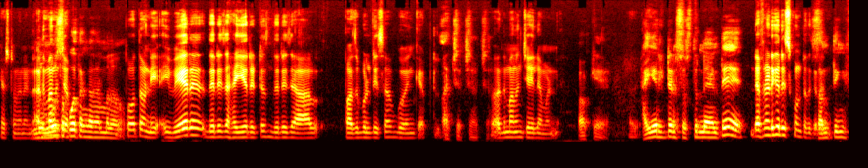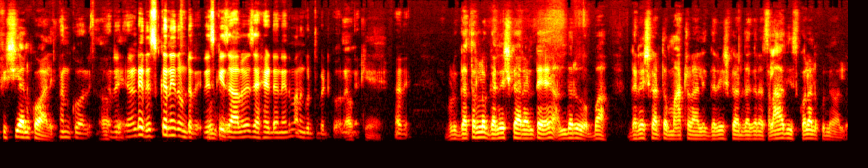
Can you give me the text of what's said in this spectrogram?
కష్టమేనండి. అది మనం మోసపోతాం కదా మనం. పోతాండి వేరే there is a higher returns there is all possibilities of going capital అచ్చా అచ్చా అచ్చా అది మనం చేయలేమండి. ఓకే. హయ్యర్ రిటర్న్స్ వస్తున్నాయంటే డెఫినెట్గా రిస్క్ ఉంటుంది సంథింగ్ ఫిషీ అనుకోవాలి. అనుకోవాలి. అంటే రిస్క్ అనేది ఉంటుంది. రిస్క్ ఈజ్ ఆల్వేస్ అహెడ్ అనేది మనం గుర్తుపెట్టుకోవాలండి. ఓకే. అది. ఇప్పుడు గతంలో గణేష్ గారు అంటే అందరూ అబ్బా గణేష్ గారితో మాట్లాడాలి గణేష్ గారి దగ్గర సలహా తీసుకోవాలనుకునేవాళ్ళు.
